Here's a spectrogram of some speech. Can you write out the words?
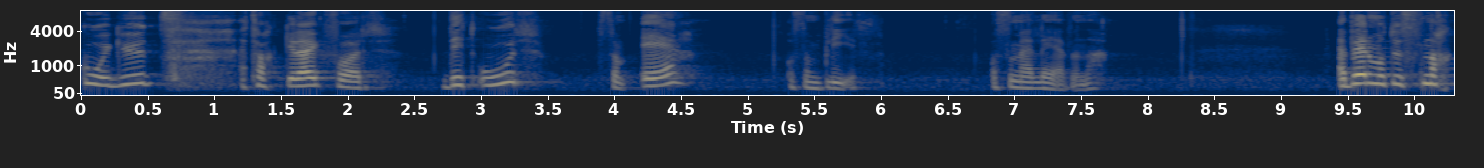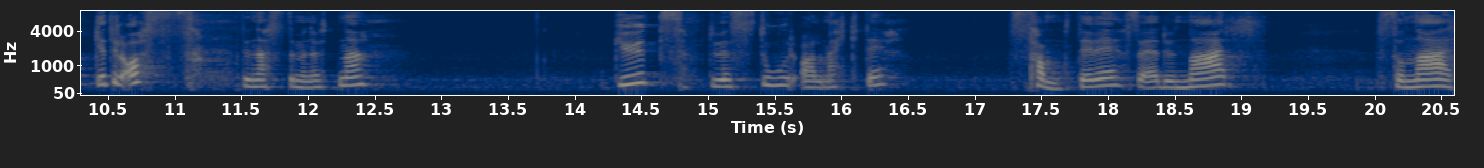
Gode Gud, jeg takker deg for ditt ord, som er, og som blir, og som er levende. Jeg ber om at du snakker til oss de neste minuttene. Gud, du er stor og allmektig. Samtidig så er du nær. Så nær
